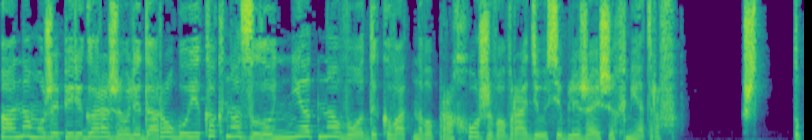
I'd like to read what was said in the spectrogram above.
А нам уже перегораживали дорогу, и, как назло, ни одного адекватного прохожего в радиусе ближайших метров. Чтоб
